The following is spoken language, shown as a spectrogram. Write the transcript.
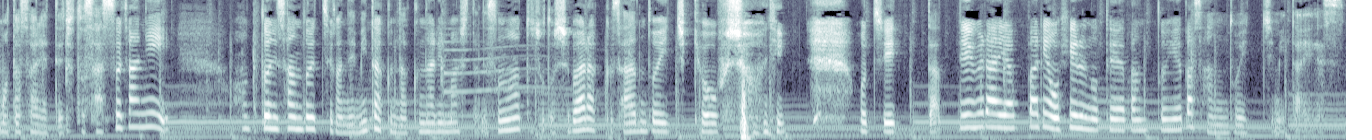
持たされてちょっとさすがに本当にサンドイッチがね見たくなくなりましたねその後ちょっとしばらくサンドイッチ恐怖症に 陥ったっていうぐらいやっぱりお昼の定番といえばサンドイッチみたいです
